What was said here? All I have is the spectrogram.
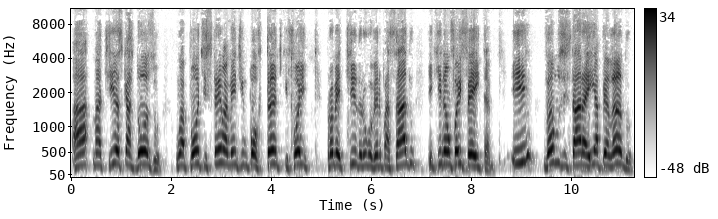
a Matias Cardoso, uma ponte extremamente importante que foi prometida no governo passado e que não foi feita. E vamos estar aí apelando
